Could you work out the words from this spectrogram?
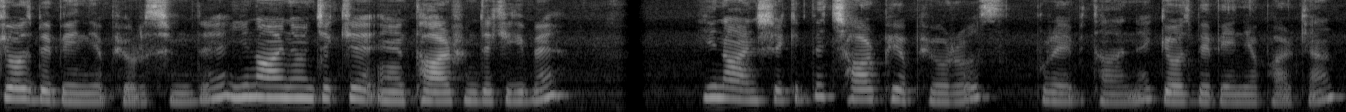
Göz bebeğini yapıyoruz şimdi. Yine aynı önceki e, tarifimdeki gibi Yine aynı şekilde çarpı yapıyoruz. Buraya bir tane göz bebeğini yaparken.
